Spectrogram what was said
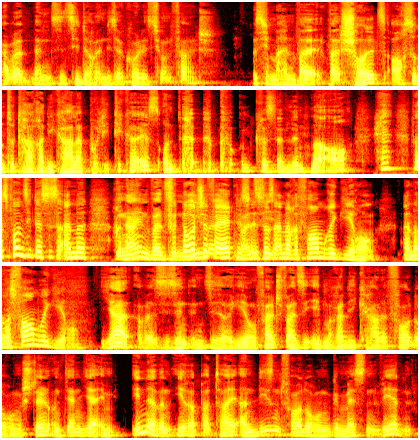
Aber dann sind sie doch in dieser Koalition falsch. Ich meine, weil, weil Scholz auch so ein total radikaler Politiker ist und, und Christian Lindner auch. Hä? Was wollen Sie? Das ist eine, Nein, weil für sie deutsche niemand- Verhältnisse ist das sie- eine Reformregierung. Eine Reformregierung. Ja, aber sie sind in dieser Regierung falsch, weil sie eben radikale Forderungen stellen und dann ja im Inneren ihrer Partei an diesen Forderungen gemessen werden.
